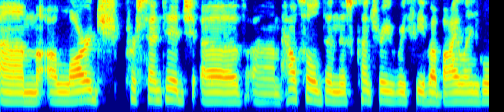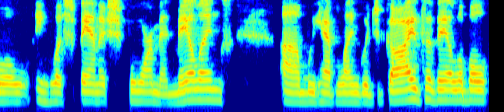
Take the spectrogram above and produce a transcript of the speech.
Um, a large percentage of um, households in this country receive a bilingual English Spanish form and mailings. Um, we have language guides available.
